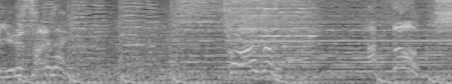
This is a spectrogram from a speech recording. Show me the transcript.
は許されない。トランザム発動。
